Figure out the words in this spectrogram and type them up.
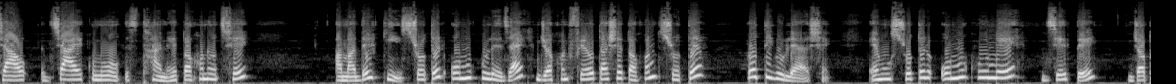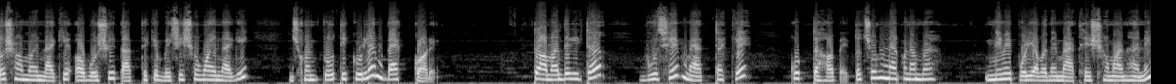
যাও, যায় কোনো স্থানে, তখন হচ্ছে আমাদের কি, স্রোতের অনুকূলে যায়, যখন ফেরত আসে তখন স্রোতের প্রতিকূলে আসে। এবং স্রোতের অনুকূলে যেতে যত সময় লাগে, অবশ্যই তার থেকে বেশি সময় লাগে যখন প্রতিকূলে ব্যাক করে। তো আমাদের এটা বুঝে ম্যাথটাকে করতে হবে। তো চলুন এখন আমরা নেমে পড়ি আমাদের ম্যাথের সমাধানে।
